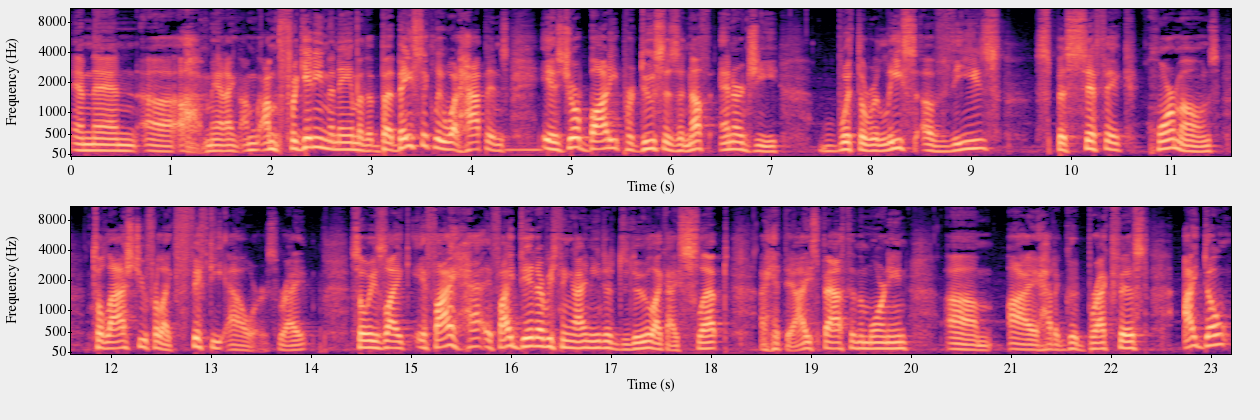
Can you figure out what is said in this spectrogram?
and then uh, oh man, I, I'm, I'm forgetting the name of it. But basically, what happens is your body produces enough energy with the release of these specific hormones to last you for like 50 hours, right? So he's like, if I had, if I did everything I needed to do, like I slept, I hit the ice bath in the morning, um, I had a good breakfast, I don't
